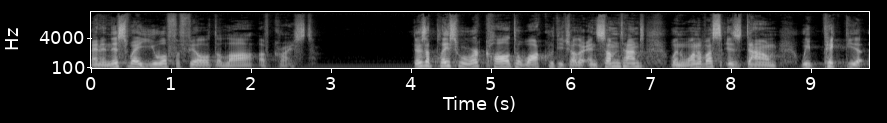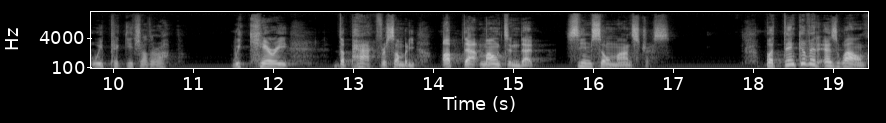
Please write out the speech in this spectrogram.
and in this way you will fulfill the law of Christ. There's a place where we're called to walk with each other, and sometimes when one of us is down, we pick, the, we pick each other up. We carry the pack for somebody up that mountain that seems so monstrous. But think of it as well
